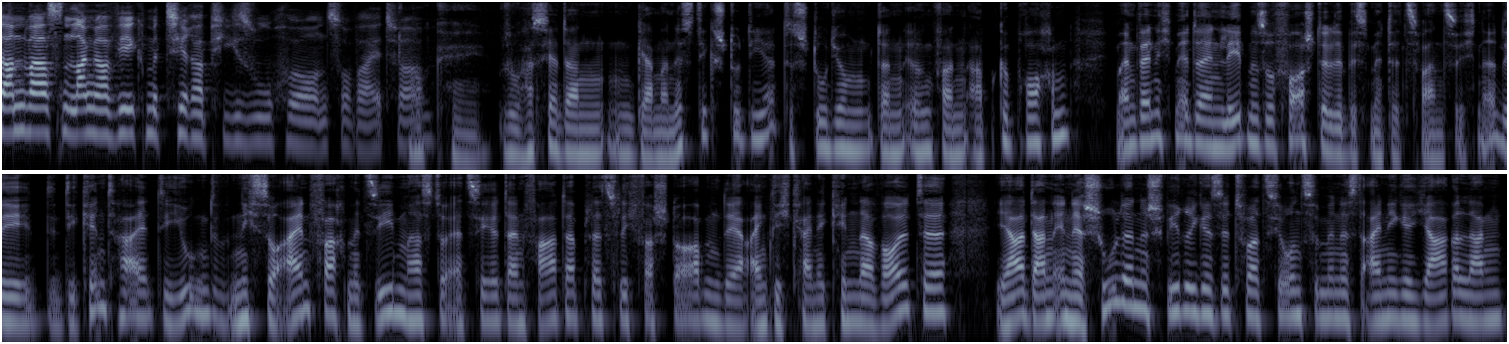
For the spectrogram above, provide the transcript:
dann war es ein langer Weg mit Therapiesuche und so weiter. Okay. Du hast ja dann Germanistik studiert, das Studium dann irgendwann abgebrochen. Ich meine, wenn ich mir dein Leben so vorstelle bis Mitte 20, ne, die, die Kindheit, die Jugend nicht so einfach. Mit sieben hast du erzählt, dein Vater plötzlich verstorben, der eigentlich keine Kinder wollte. Ja, dann in der Schule eine schwierige Situation, zumindest einige Jahre lang.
